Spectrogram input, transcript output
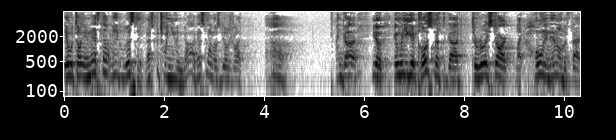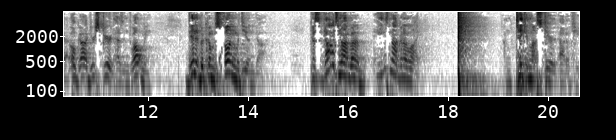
It will tell you, and that's not legalistic. That's between you and God. That's one of those deals you're like, ah. And God, you know, and when you get close enough to God to really start like honing in on the fact, oh God, your spirit has indwelt me, then it becomes fun with you and God. Because God's not gonna, He's not gonna like, I'm taking my spirit out of you.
